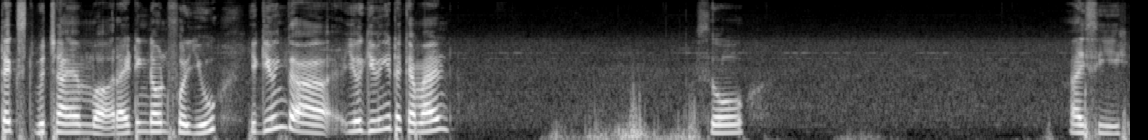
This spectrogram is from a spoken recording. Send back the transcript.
text which i am uh, writing down for you. You're giving the you're giving it a command. So i see.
